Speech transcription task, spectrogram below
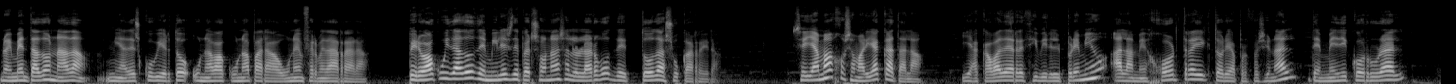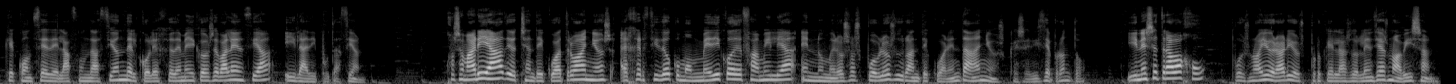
No ha inventado nada, ni ha descubierto una vacuna para una enfermedad rara, pero ha cuidado de miles de personas a lo largo de toda su carrera. Se llama José María Catalá y acaba de recibir el premio a la mejor trayectoria profesional de médico rural que concede la Fundación del Colegio de Médicos de Valencia y la Diputación. José María, de 84 años, ha ejercido como médico de familia en numerosos pueblos durante 40 años, que se dice pronto. Y en ese trabajo, pues no hay horarios, porque las dolencias no avisan.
